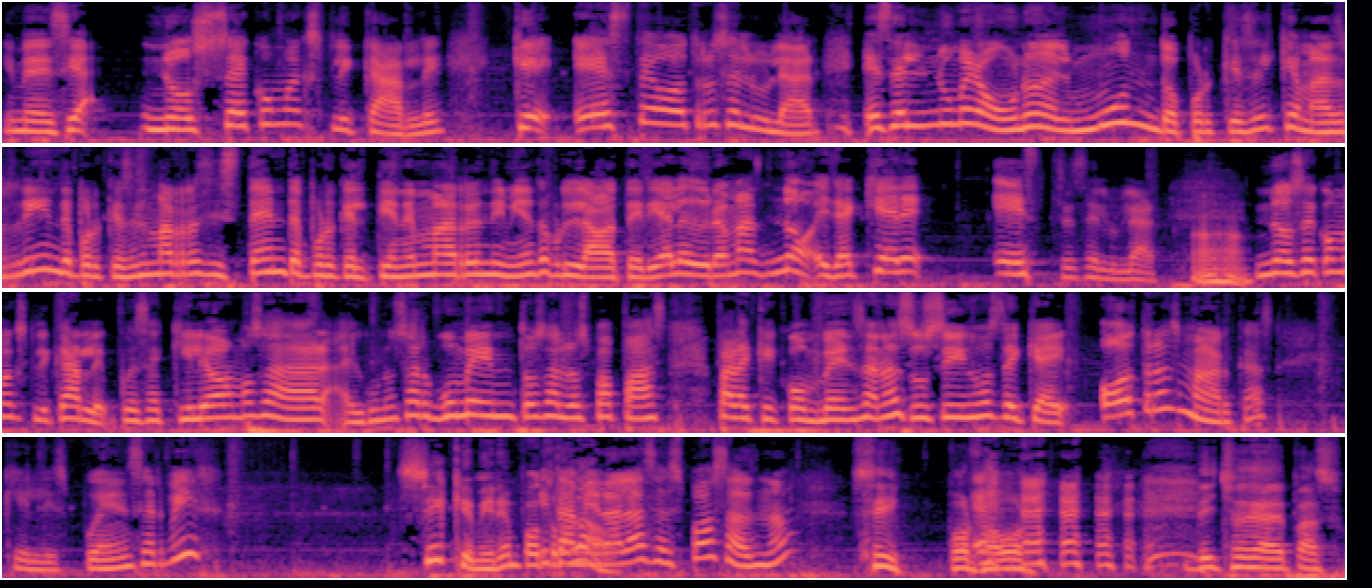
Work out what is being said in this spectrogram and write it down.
y me decía, no sé cómo explicarle que este otro celular es el número uno del mundo porque es el que más rinde, porque es el más resistente, porque él tiene más rendimiento, porque la batería le dura más. No, ella quiere este celular. Ajá. No sé cómo explicarle. Pues aquí le vamos a dar algunos argumentos a los papás para que convenzan a sus hijos de que hay otras marcas que les pueden servir. Sí, que miren para Y también lado. a las esposas, ¿no? Sí, por favor. Dicho sea de paso.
